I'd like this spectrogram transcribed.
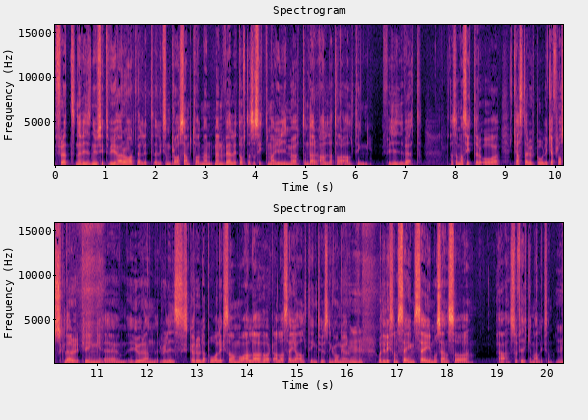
för att när vi, nu sitter vi ju här och har ett väldigt liksom, bra samtal men, men väldigt ofta så sitter man ju i möten där alla tar allting för givet. Alltså man sitter och kastar upp olika floskler kring eh, hur en release ska rulla på liksom och alla har hört alla säga allting tusen gånger. Mm. Och det är liksom same same och sen så, ja, så fikar man liksom. Mm.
